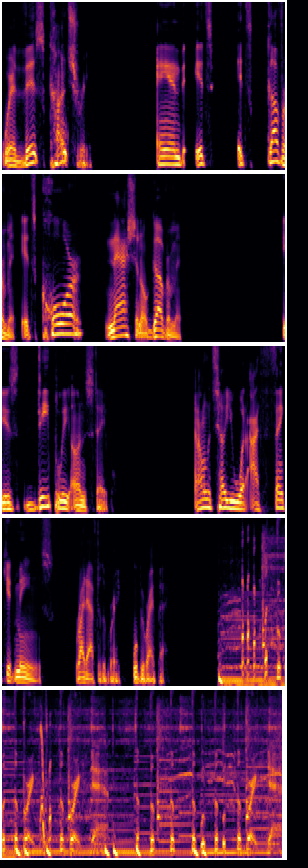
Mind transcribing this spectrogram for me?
where this country and its its government, its core national government is deeply unstable. And I'm going to tell you what I think it means right after the break. We'll be right back. The, the, break, the breakdown. The, breakdown.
